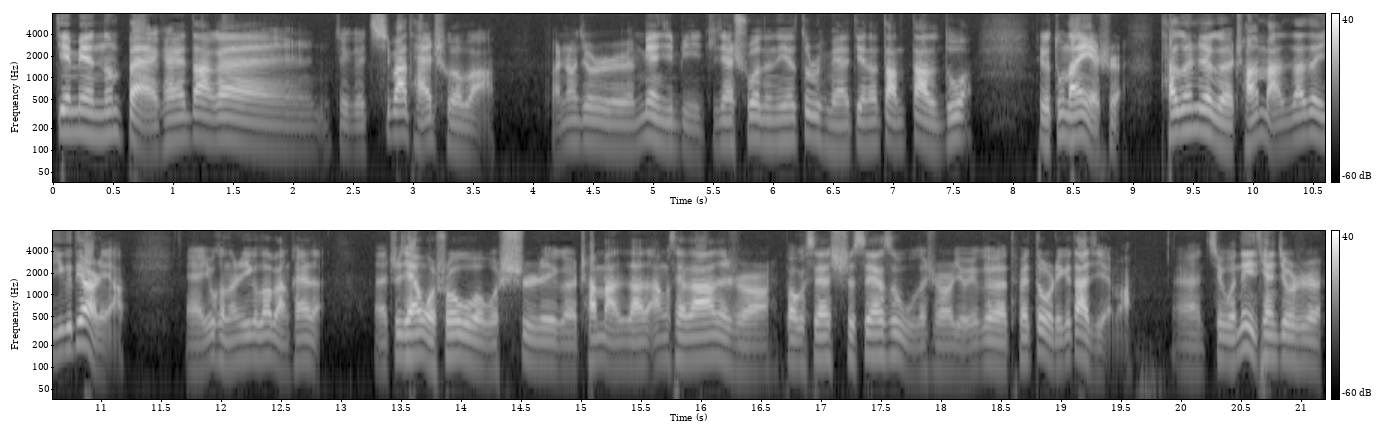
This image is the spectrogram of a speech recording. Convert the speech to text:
店面能摆开大概这个七八台车吧。反正就是面积比之前说的那些自主品牌店都大大得多。这个东南也是，它跟这个长安马自达在一个店里啊。哎，有可能是一个老板开的。呃，之前我说过，我试这个长马自达的昂克赛拉的时候，包括 C 试 CS 五的时候，有一个特别逗的一个大姐嘛。嗯，结果那天就是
